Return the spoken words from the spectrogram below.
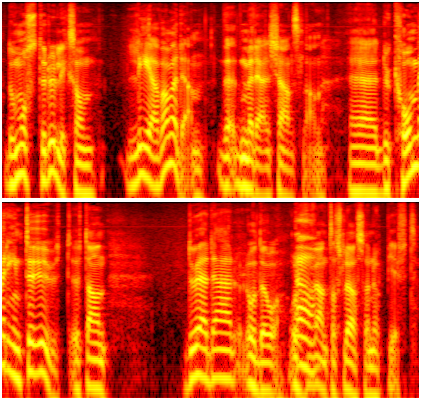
då måste du liksom leva med den, med den känslan. Eh, du kommer inte ut, utan du är där och då och Ja. förväntas lösa en uppgift.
